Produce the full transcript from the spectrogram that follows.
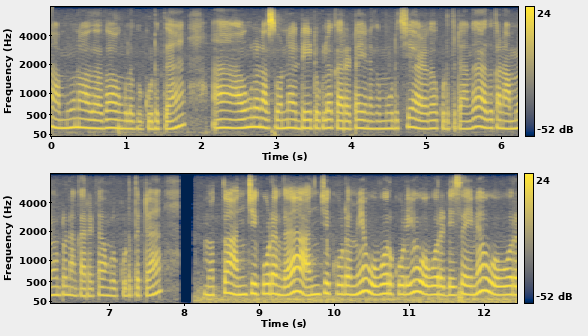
நான் மூணாவதாக தான் அவங்களுக்கு கொடுத்தேன். அவங்களும் நான் சொன்ன டேட்டுக்குள்ளே கரெக்டாக எனக்கு முடித்து அழகாக கொடுத்துட்டாங்க. அதுக்கான அமௌண்ட்டும் நான் கரெக்டாக அவங்களுக்கு கொடுத்துட்டேன். மொத்தம் அஞ்சு கூடைங்க. அஞ்சு கூடமே ஒவ்வொரு கூடையும் ஒவ்வொரு டிசைனு ஒவ்வொரு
